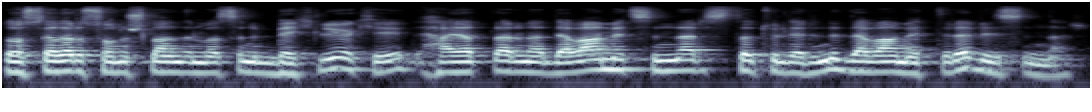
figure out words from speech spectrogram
dosyaları sonuçlandırmasını bekliyor ki hayatlarına devam etsinler, statülerini devam ettirebilsinler.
